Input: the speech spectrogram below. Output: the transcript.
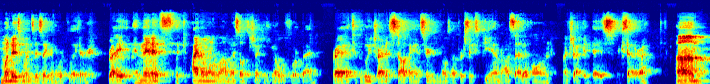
Mondays, Wednesdays, I can work later. Right. And then it's like, I don't want to allow myself to check email before bed. Right. I typically try to stop answering emails after 6 p.m. outside of on my check-in days, etc. Um,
